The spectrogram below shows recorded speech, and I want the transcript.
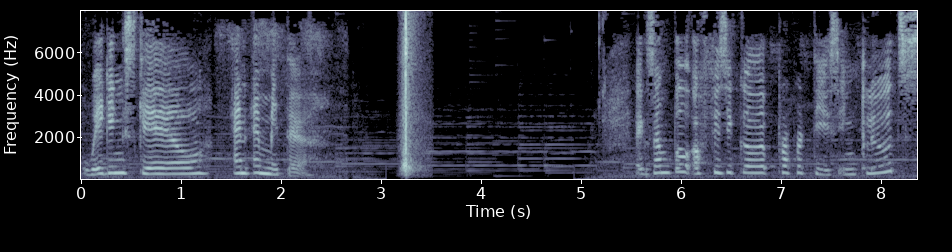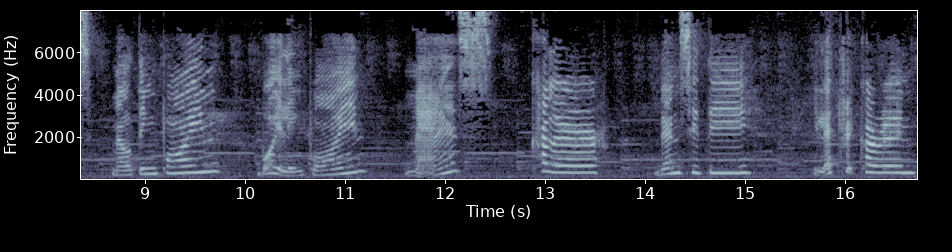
weighing scale, and ammeter. Example of physical properties includes melting point, boiling point, mass, color, density, electric current,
